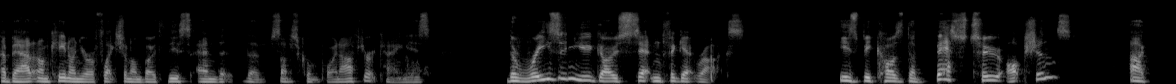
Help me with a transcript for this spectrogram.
about, and I'm keen on your reflection on both this and the, the subsequent point after it, Kane, is the reason you go set and forget rucks is because the best two options are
